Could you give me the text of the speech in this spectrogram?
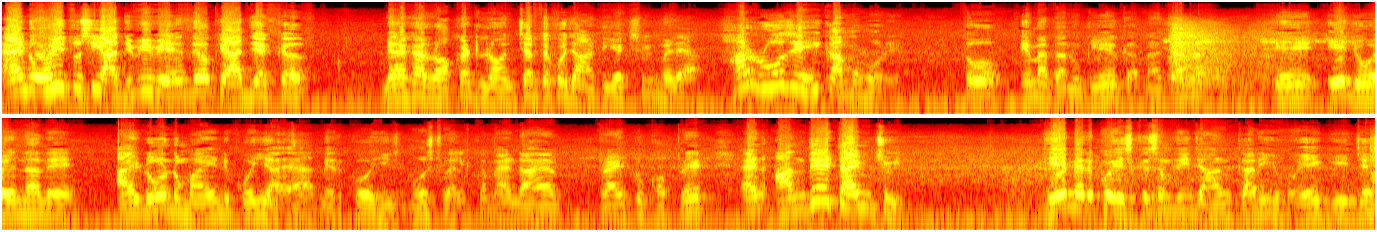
ਐਂਡ ਉਹੀ ਤੁਸੀਂ ਅੱਜ ਵੀ ਵੇਖਦੇ ਹੋ ਕਿ ਅੱਜ ਇੱਕ ਮੇਰਾ ਖਿਆਲ ਰਾਕਟ ਲਾਂਚਰ ਤੇ ਕੁਝ ਆਰਟੀਐਕਸ ਵੀ ਮਿਲਿਆ। ਹਰ ਰੋਜ਼ ਇਹੀ ਕੰਮ ਹੋ ਰਿਹਾ। ਤੋ ਇਹ ਮੈਂ ਤੁਹਾਨੂੰ ਕਲੀਅਰ ਕਰਨਾ ਚਾਹੁੰਦਾ ਕਿ ਇਹ ਜੋ ਇਹਨਾਂ ਨੇ ਆਈ ਡੋਂਟ ਮਾਈਂਡ ਕੋਈ ਆਇਆ, ਮੇਰੇ ਕੋ he is most welcome and I have tried to cooperate and ਆਂਦੇ ਟਾਈਮ ਚ ਵੀ ਜੇ ਮੇਰੇ ਕੋਲ ਇਸ ਕਿਸਮ ਦੀ ਜਾਣਕਾਰੀ ਹੋਏਗੀ, ਜਿਸ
